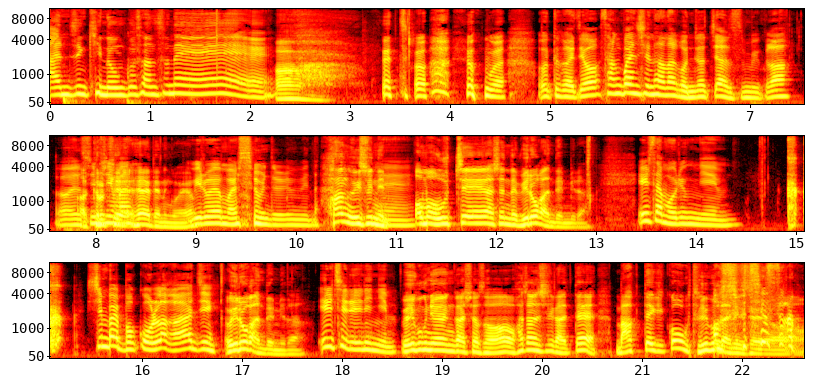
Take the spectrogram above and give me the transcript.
안진 키농구 선수네. 아 저, 뭐야, 어떡하죠? 상반신 하나 건졌지 않습니까? 어, 아, 그렇게 해야 되는 거예요? 위로의 말씀을 드립니다. 황의수님 네. 어머 우째 하셨는데 위로가 안 됩니다. 1356님. 크크. 신발 벗고 올라가야지. 위로가 안 됩니다. 1712님. 외국 여행 가셔서 화장실 갈 때 막대기 꼭 들고 어, 다니세요.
